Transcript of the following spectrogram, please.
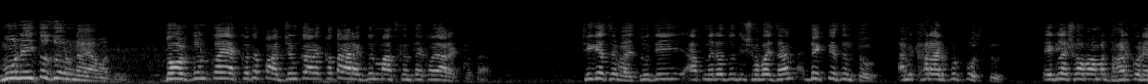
মনেই তো জোর নাই আমাদের। দশজন কয় এক কথা, পাঁচজন কয় আরেক কথা আর একজন মাঝখান থেকে কয় আরেক কথা। ঠিক আছে ভাই, যদি আপনারা যদি সবাই যান, দেখতেছেন তো, আমি খারার উপর প্রস্তুত। এগুলা সব আমার ধার করে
